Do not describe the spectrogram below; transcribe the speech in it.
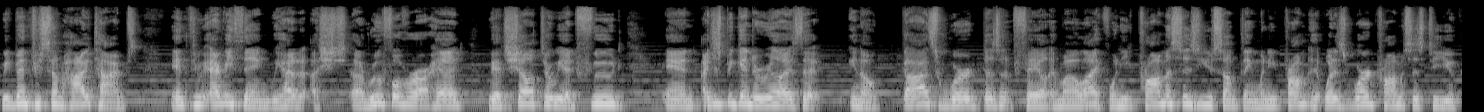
we'd been through some high times, and through everything, we had a, a roof over our head, we had shelter, we had food. And I just began to realize that, you know, God's word doesn't fail in my life. When He promises you something, when He prom- what His word promises to you,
